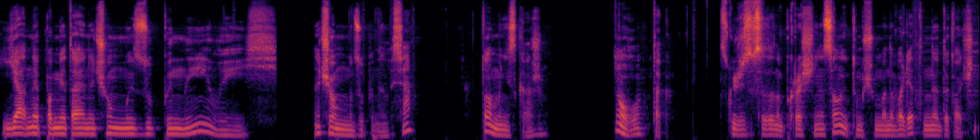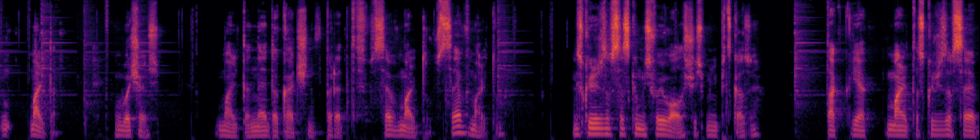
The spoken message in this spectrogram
Я не пам'ятаю, на чому ми зупинились. На чому ми зупинилися? Хто мені скаже? Ого, так. Скоріше за все, це на покращення населення, тому що в мене валета не докачана. Ну, Мальта. Вибачаюсь. Мальта не докачана вперед. Все в Мальту, все в Мальту. І скоріше за все з кимось воювало, щось мені підказує. Так як Мальта, скоріш за все,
